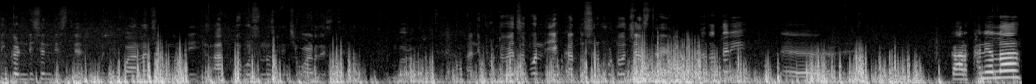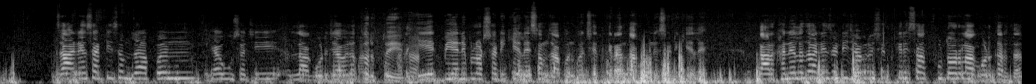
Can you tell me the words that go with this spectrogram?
ती कंडिशन दिसते. म्हणजे पानाची रुंदी आतापासूनच त्याची वाढ दिसते. बरोबर. आणि फुटव्याचं पण एका दुसरं फुटवा जास्त आहे. आता तरी कारखान्याला जाण्यासाठी समजा आपण ह्या ऊसाची लागवड ज्या वेळेला करतोय हे. एक बियाणे प्लॉटसाठी केलंय. समजा आपण पण शेतकऱ्यांना दाखवण्यासाठी केलंय. कारखान्याला जाण्यासाठी ज्यावेळेला शेतकरी सात फुटावर लागवड करतात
